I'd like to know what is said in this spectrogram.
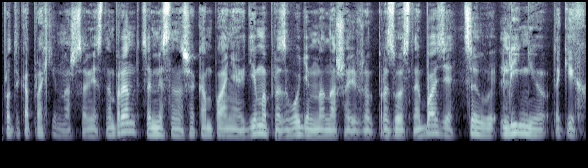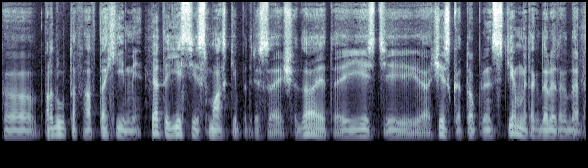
Сопротек Апрахим, наш совместный бренд, совместная наша компания, где мы производим на нашей уже производственной базе целую линию таких э, продуктов автохимии. Это есть и смазки потрясающие, да, это есть и очистка топливной системы и так далее, и так далее.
